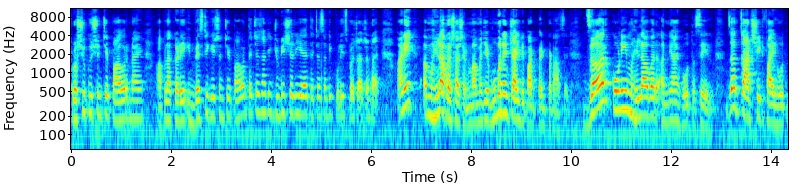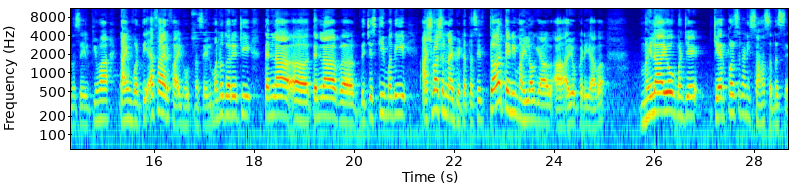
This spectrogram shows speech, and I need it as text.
प्रोसिक्युशनचे पॉवर नाही आपल्याकडे इन्व्हेस्टिगेशनचे पॉवर त्याच्यासाठी ज्युडिशरी आहे त्याच्यासाठी पोलीस प्रशासन आहे. आणि महिला प्रशासन म्हणजे वुमन अँड चाइल्ड डिपार्टमेंट पण असेल. जर कोणी महिलावर अन्याय होत असेल जर चार्जशीट फाईल होत नसेल किंवा टाईमवरती एफ आय आर फाईल होत नसेल मनोधरेची त्यांना त्यांना त्याची स्कीममध्ये आश्वासन नाही भेटत असेल तर त्यांनी महिला या- आयोगकडे यावं. महिला आयोग म्हणजे चेअरपर्सन आणि सहा सदस्य.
